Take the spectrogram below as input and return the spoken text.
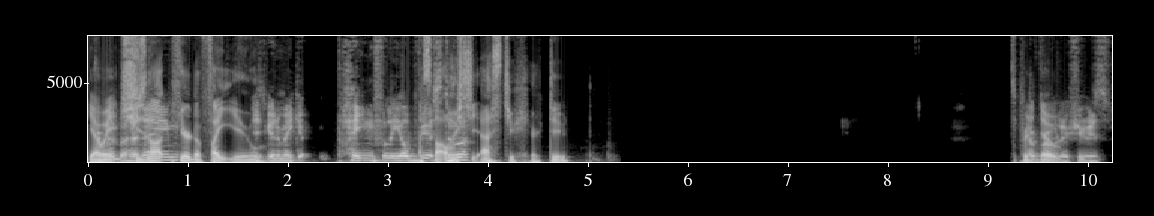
Yeah, wait, she's not here to fight you. He's going to make it painfully obvious That's not to why her. she asked you here, dude. It's Her pretty dope. roller shoes.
